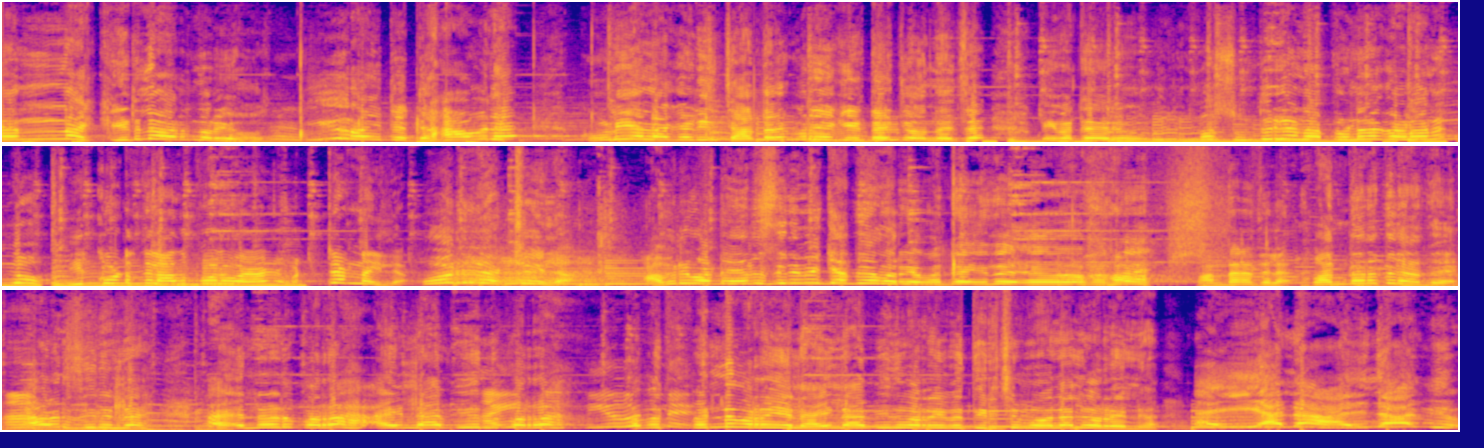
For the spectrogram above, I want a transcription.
എന്നാ കിടിലായിരുന്നറിയോ ഈ റൈറ്റ് രാവിലെ കുളിയെല്ലാം കഴിഞ്ഞ് ചന്ദ്രക്കുറിയൊക്കെ ഇട്ടേച്ച് വന്നേച്ച് ഈ മറ്റേ ഒരു സുന്ദരി എന്നാ പെണ്ണിനെ കാണാനോ ഈ കൂട്ടത്തിൽ അതുപോലെ ഒരാൾ- ഒറ്റെണ്ണ ഇല്ല ഒരു രക്ഷയില്ല. അവർ മറ്റേ ഏത് സിനിമയ്ക്കകത്താന്നറിയോ മറ്റേ ഇത് വന്ദനത്തിലെ വന്ദനത്തിനകത്ത് ആ ഒരു സീനല്ലേ? എന്നോട് പറ ഐ ലവ് യു എന്ന് പറ. അപ്പൊ പെണ്ണ് പറയല്ലേ ഐ ലവ് യു എന്ന് പറയുമ്പോ തിരിച്ചു മോലാൽ പറയല്ലോ. അയ്യല്ല ഐ ലവ് യു.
